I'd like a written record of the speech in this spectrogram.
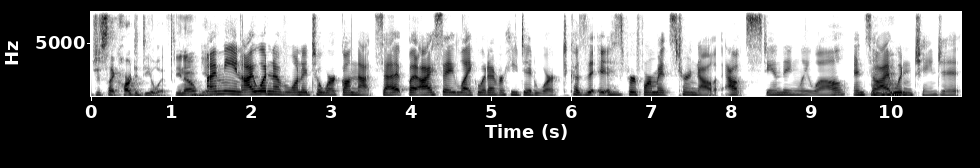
just like hard to deal with. You know? Yeah. I mean, I wouldn't have wanted to work on that set, but I say like whatever he did worked because his performance turned out outstandingly well, and so I Mhm. wouldn't change it.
